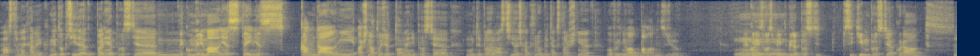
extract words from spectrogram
Master Mechanic, mi to přijde úplně prostě mm, jako minimálně stejně skandální, až na to, že to není prostě multiplayerová střílečka, kterou by tak strašně ovlivňoval balance, že jo. Jako Need for Speed, kde prostě si tím prostě akorát eh,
